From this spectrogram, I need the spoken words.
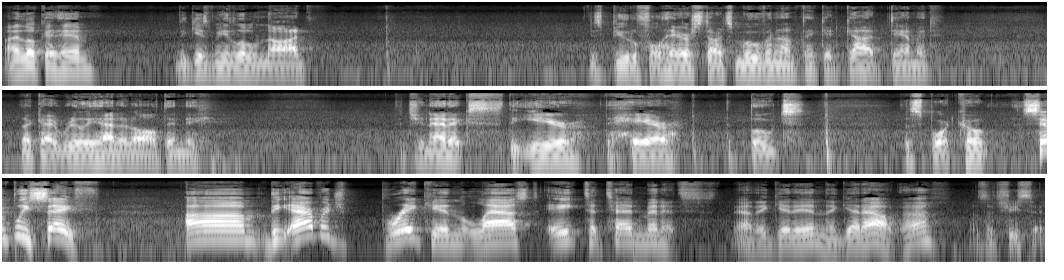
I look at him, he gives me a little nod. His beautiful hair starts moving, and I'm thinking, God damn it. That guy really had it all, didn't he? The genetics, the ear, the hair, the boots, the sport coat. SimpliSafe. Um, the average break in lasts eight to 10 minutes. Yeah, they get in, they get out, huh? That's what she said.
